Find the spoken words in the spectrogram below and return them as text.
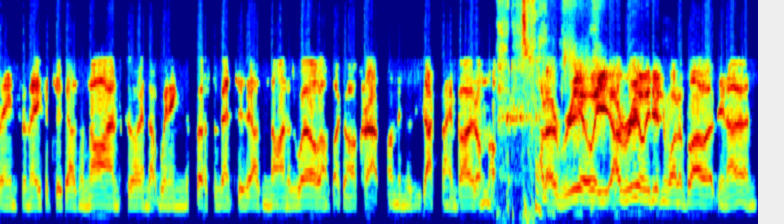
scene for me for 2009 because I ended up winning the first event 2009 as well. And I was like, oh crap, I'm in the exact same boat. I'm not. I don't really, I really didn't want to blow it, you know. And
